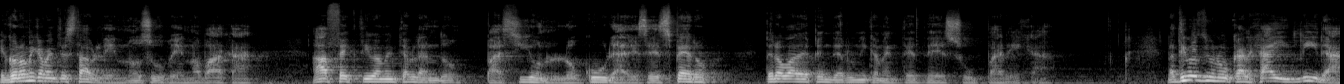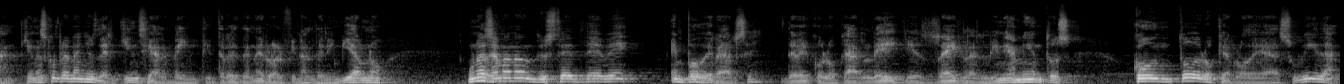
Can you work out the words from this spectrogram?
Económicamente estable, no sube, no baja. Afectivamente hablando, pasión, locura, desespero, pero va a depender únicamente de su pareja. Nativos de Unucalja Lira, quienes cumplen años del 15 al 23 de enero al final del invierno, Una semana donde usted debe empoderarse, debe colocar leyes, reglas, lineamientos con todo lo que rodea su vida.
